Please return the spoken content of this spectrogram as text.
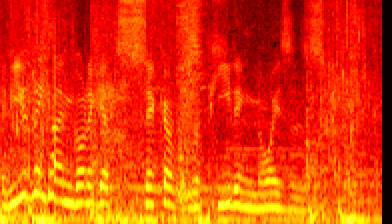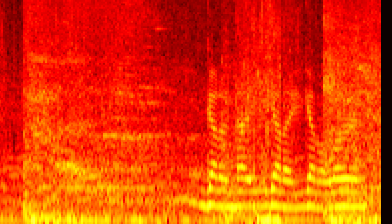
If you think I'm going to get sick of repeating noises, you gotta know, you gotta, you gotta learn.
